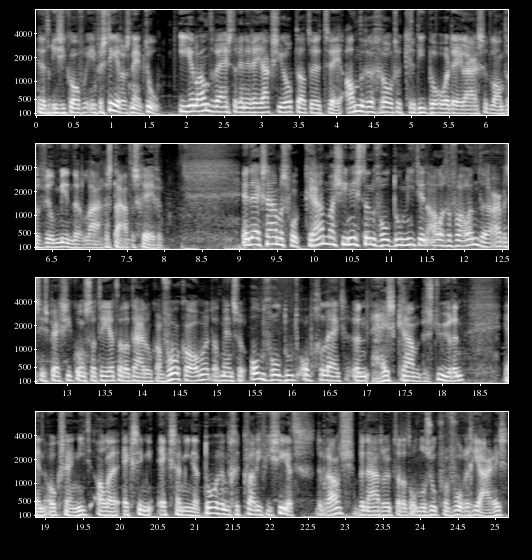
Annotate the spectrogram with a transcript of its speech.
en het risico voor investeerders neemt toe. Ierland wijst er in een reactie op dat de twee andere grote kredietbeoordelaars het land een veel minder lage status geven. En de examens voor kraanmachinisten voldoen niet in alle gevallen. De arbeidsinspectie constateert dat het daardoor kan voorkomen... dat mensen onvoldoend opgeleid een hijskraan besturen. En ook zijn niet alle examinatoren gekwalificeerd. De branche benadrukt dat het onderzoek van vorig jaar is...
